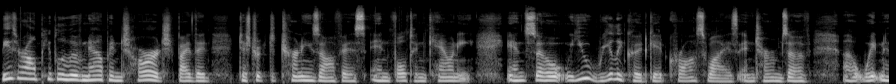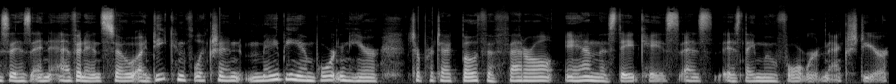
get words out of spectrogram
these are all people who have now been charged by the district attorney's office in Fulton County. And so you really could get crosswise in terms of uh, witnesses and evidence. So a deconfliction may be important here to protect both the federal and the state case as, as they move forward next year.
